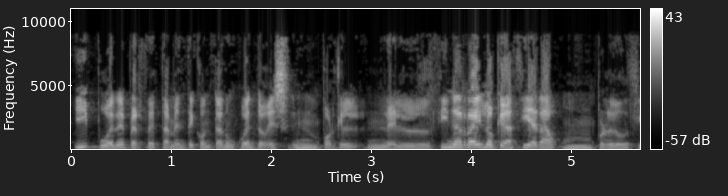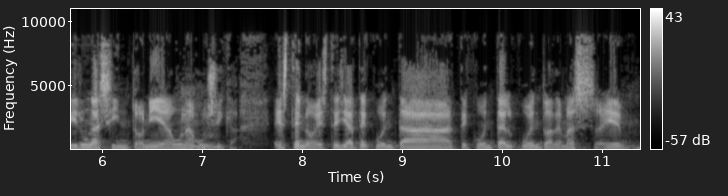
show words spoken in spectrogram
y puede perfectamente contar un cuento. Es mm, porque el, cine Ray lo que hacía era mm, producir una sintonía, una música. Este no, este ya te cuenta, te cuenta el cuento. Además, eh,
